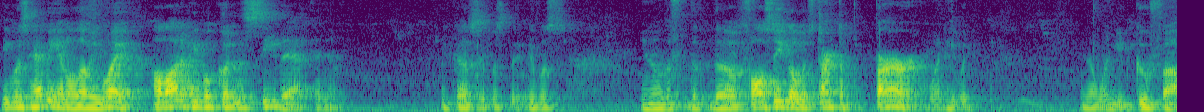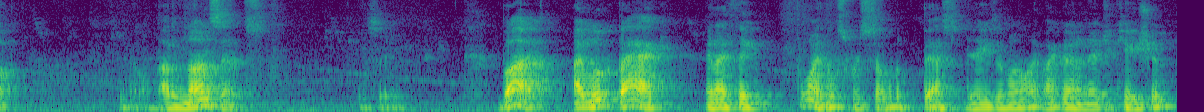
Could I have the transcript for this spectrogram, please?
He was heavy in a loving way. A lot of people couldn't see that in him because it was, it was, you know, the, the, the false ego would start to burn when he would, you know, when you'd goof up, you know, out of nonsense. You see. But I look back and I think, boy, those were some of the best days of my life. I got an education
